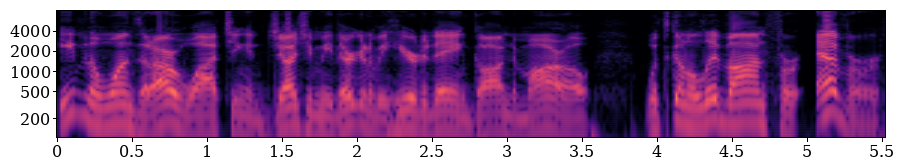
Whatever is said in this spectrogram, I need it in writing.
even the ones that are watching and judging me, they're going to be here today and gone tomorrow. What's going to live on forever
